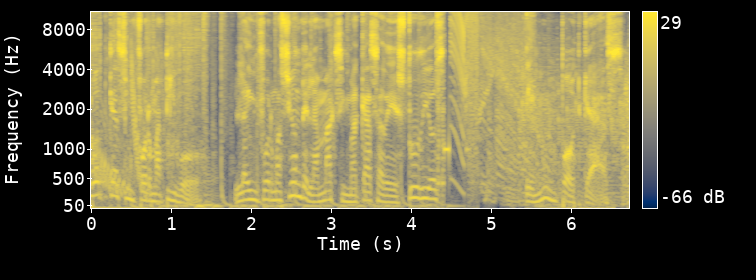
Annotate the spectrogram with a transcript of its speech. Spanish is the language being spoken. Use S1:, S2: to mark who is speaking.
S1: Podcast informativo. La información de la máxima casa de estudios en un podcast.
